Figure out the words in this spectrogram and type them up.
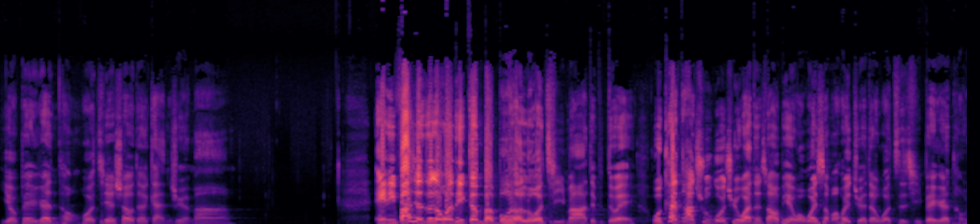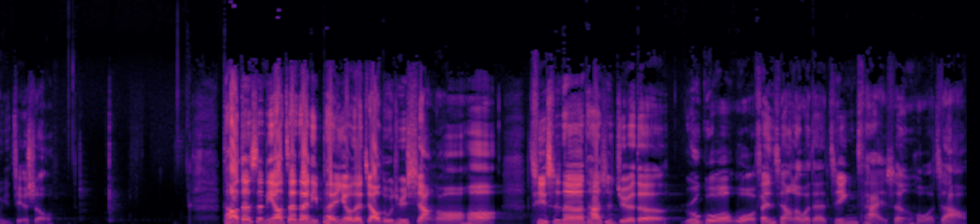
有被认同或接受的感觉吗？哎，你发现这个问题根本不合逻辑嘛，对不对？我看他出国去玩的照片，我为什么会觉得我自己被认同与接受？好，但是你要站在你朋友的角度去想哦，哈，其实呢，他是觉得，如果我分享了我的精彩生活照，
